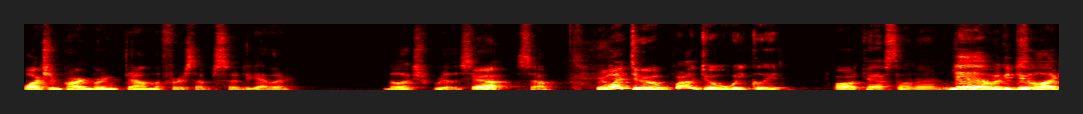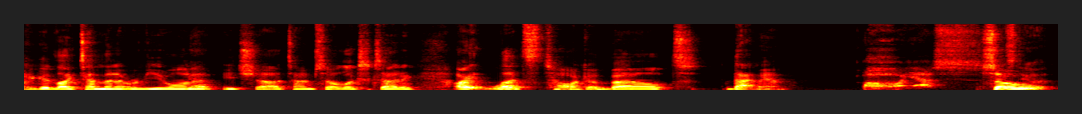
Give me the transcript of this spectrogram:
We'll actually probably bring down the first episode together. That looks really sick. Yeah. So We might do probably do a weekly podcast on that. yeah, we could do like a good like ten minute review on Yeah. it each uh, time. So it looks exciting. All right, let's talk about Batman. Oh yes. So it.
